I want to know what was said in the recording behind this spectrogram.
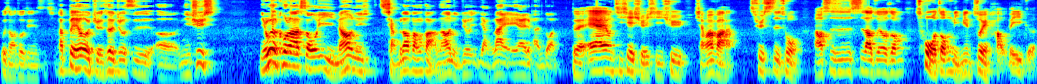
为什么要做这件事情？它背后的决策就是呃，你去你为了扩大收益，然后你想不到方法，然后你就仰赖 AI 的判断。对 AI 用机械学习去想办法去试错，然后试试试试到最后中错中里面最好的一个，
